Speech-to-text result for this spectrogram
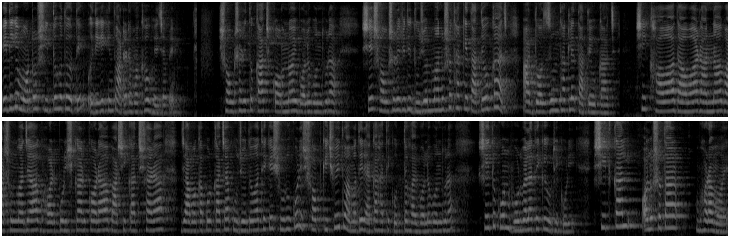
এদিকে মটর সিদ্ধ হতে হতে ওইদিকে কিন্তু আটাটা মাখাও হয়ে যাবে। সংসারে তো কাজ কম নয়, বলো বন্ধুরা। সে সংসারে যদি দুজন মানুষও থাকে, তাতেও কাজ, আর দশজন থাকলে তাতেও কাজ। সে খাওয়া, দাওয়া, রান্না, বাসন মাজা, ঘর পরিষ্কার করা, বাসি কাজ সারা জামা কাপড় কাচা, পুজো দেওয়া থেকে শুরু করে সব কিছুই তো আমাদের একা হাতে করতে হয়, বলো বন্ধুরা। সেই তো কোন ভোরবেলা থেকে উঠে করি। শীতকাল অলসতা, ভরাময়।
